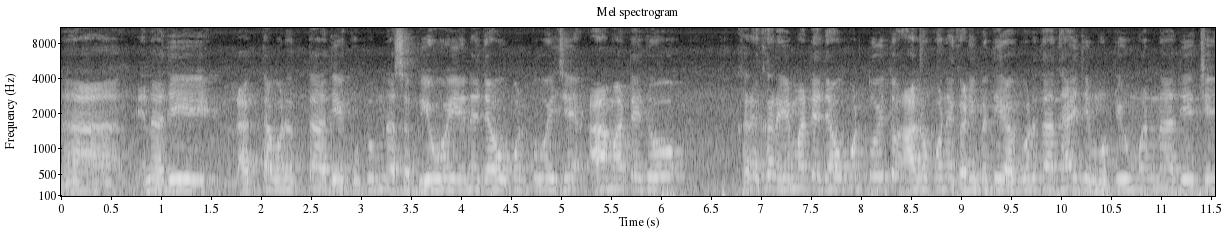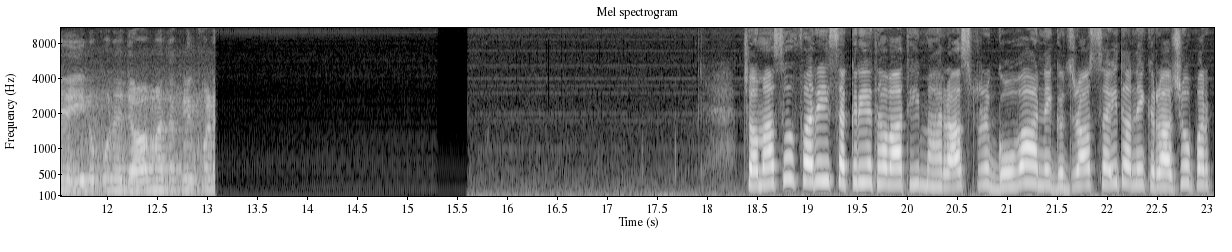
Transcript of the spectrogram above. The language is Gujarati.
ના, એના જે લાગતા વળગતા જે કુટુંબના સભ્યો હોય એને જવું પડતું હોય છે. આ માટે જો ખરેખર એ માટે જવું પડતું હોય તો આ લોકોને ઘણી બધી અગવડતા થાય. જે મોટી ઉંમરના જે છે, એ લોકોને જવામાં તકલીફ પડે ચોમાસું ફરી સક્રિય થવાથી મહારાષ્ટ્ર ગોવા અને ગુજરાત સહિત અનેક રાજ્યો પર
